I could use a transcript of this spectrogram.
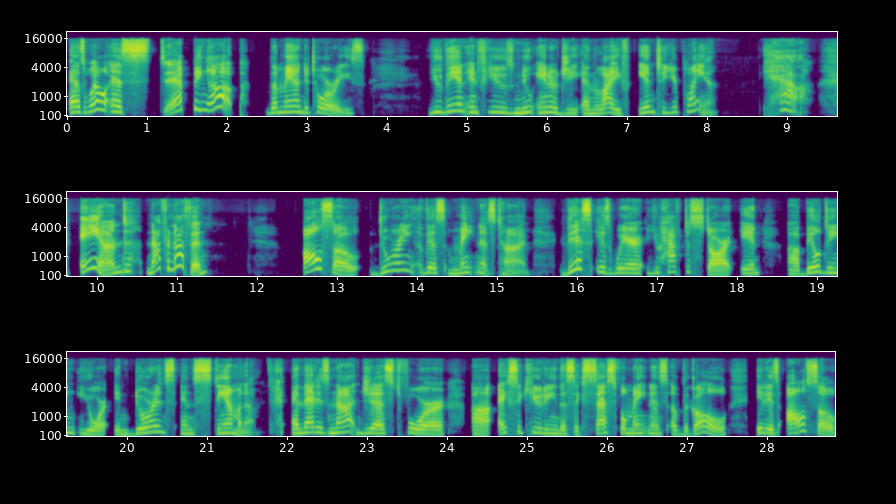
as well as stepping up the mandatories, you then infuse new energy and life into your plan. Yeah. And not for nothing, also, during this maintenance time, this is where you have to start in uh, building your endurance and stamina. And that is not just for uh, executing the successful maintenance of the goal, it is also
